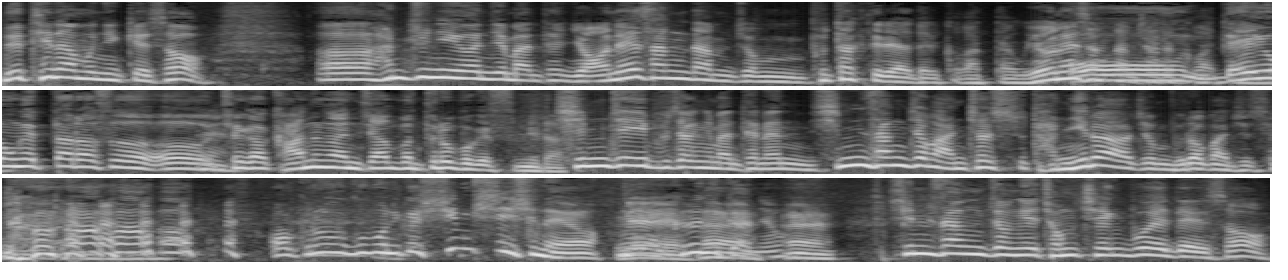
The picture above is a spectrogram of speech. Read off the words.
느티나무님께서 어, 한준희 의원님한테 연애 상담 좀 부탁드려야 될 것 같다고. 연애 상담 잘할 것 같아요. 내용에 따라서 어, 네. 제가 가능한지 한번 들어보겠습니다. 심재희 부장님한테는 심상정 안철수 단일화 좀 물어봐 주세요. 어, 그러고 보니까 심씨시네요. 네, 네. 그러니까요. 네. 심상정의 정치 행보에 대해서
